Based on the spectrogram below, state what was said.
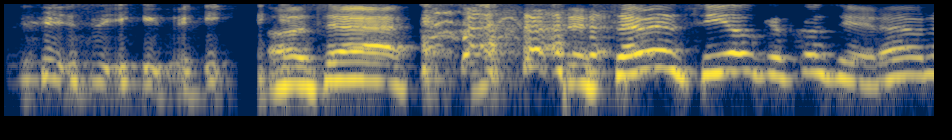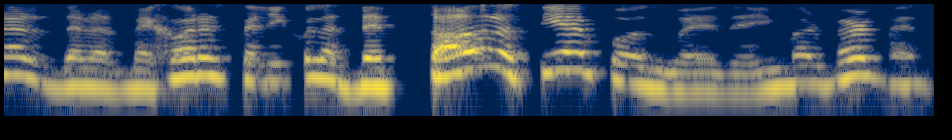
Sí, güey. O sea, The Seven Seal, que es considerada una de las mejores películas de todos los tiempos, güey, de Ingmar Bergman.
